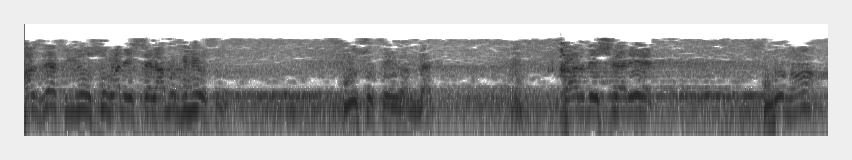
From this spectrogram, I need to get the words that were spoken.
Hazreti Yusuf Aleyhisselam'ı biliyorsunuz. Yusuf peygamber. Kardeşleri bunu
